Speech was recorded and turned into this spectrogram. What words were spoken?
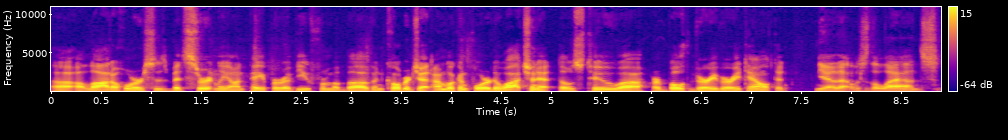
uh, a lot of horses, but certainly on paper, a view from above. And Cobra Jet, I'm looking forward to watching it. Those two uh, are both very, very talented. Yeah, that was the lads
